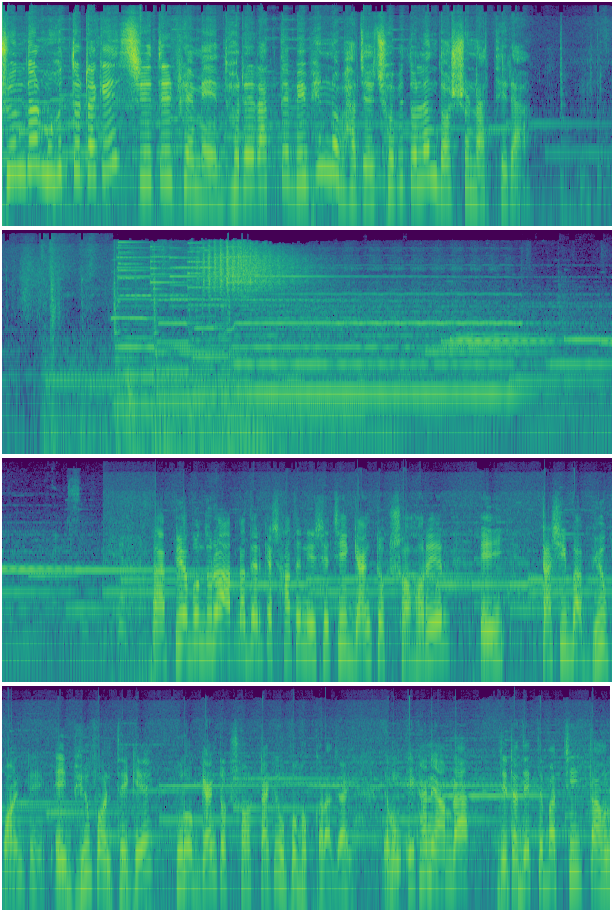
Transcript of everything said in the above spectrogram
সুন্দর মুহূর্তটাকে স্মৃতির ফ্রেমে ধরে রাখতে বিভিন্ন ভাজে ছবি তোলেন দর্শনার্থীরা। প্রিয় বন্ধুরা, আপনাদেরকে সাথে নিয়ে এসেছি গ্যাংটক শহরের এই টাসিবা ভিউ পয়েন্টে এই ভিউ পয়েন্ট থেকে পুরো গ্যাংটক শহরটাকে উপভোগ করা যায়। এবং এখানে আমরা যেটা দেখতে পাচ্ছি তা হল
